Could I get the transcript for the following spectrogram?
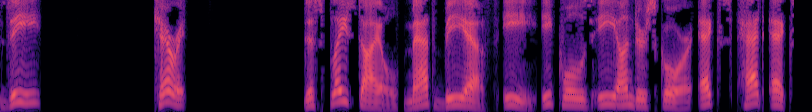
z caret display style math e equals e underscore x hat x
